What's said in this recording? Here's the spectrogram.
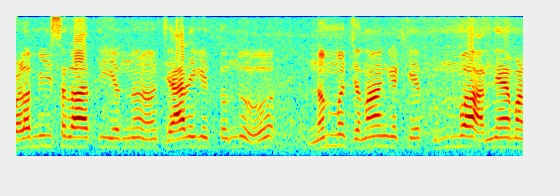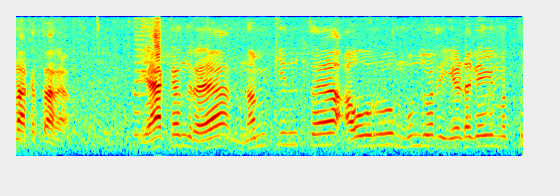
ಒಳ ಮೀಸಲಾತಿಯನ್ನು ಜಾರಿಗೆ ತಂದು ನಮ್ಮ ಜನಾಂಗಕ್ಕೆ ತುಂಬ ಅನ್ಯಾಯ ಮಾಡಾಕತ್ತಾರ. ಯಾಕಂದ್ರೆ ನಮ್ಗಿಂತ ಅವರು ಮುಂದುವರೆದ ಎಡಗೈ ಮತ್ತು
